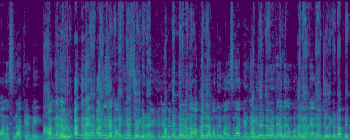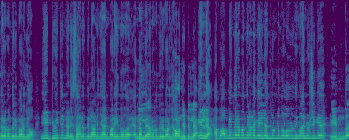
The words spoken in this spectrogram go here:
മനസ്സിലാക്കേണ്ടേ? അങ്ങനെ ഒരു അങ്ങനെ അങ്ങനെ ഞാൻ ചോദിക്കട്ടെ. ആഭ്യന്തരമന്ത്രി- മനസ്സിലാക്കേണ്ടേ? ഞാൻ ചോദിക്കട്ടെ ആഭ്യന്തരമന്ത്രി പറഞ്ഞോ. ഈ ട്വീറ്റിന്റെ അടിസ്ഥാനത്തിലാണ് ഞാൻ പറയുന്നത് എന്ന് ആഭ്യന്തരമന്ത്രി പറഞ്ഞു. പറഞ്ഞിട്ടില്ല. ഇല്ല അപ്പൊ ആഭ്യന്തരമന്ത്രിയുടെ കയ്യിൽ എന്തുണ്ടെന്നുള്ളത് നിങ്ങൾ അന്വേഷിക്കേ. എന്ത്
